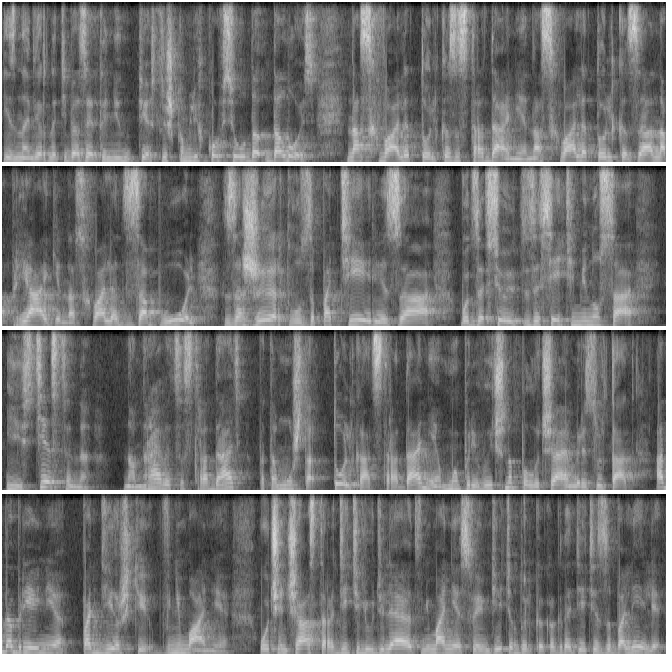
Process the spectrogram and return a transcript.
И, наверное, тебя за это не, тебе слишком легко все удалось. Нас хвалят только за страдания, нас хвалят только за напряги, нас хвалят за боль, за жертву, за потери, за, вот за, все, за все эти минуса И, естественно, нам нравится страдать, потому что только от страдания мы привычно получаем результат одобрения, поддержки, внимания. Очень часто родители уделяют внимание своим детям только когда дети заболели.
